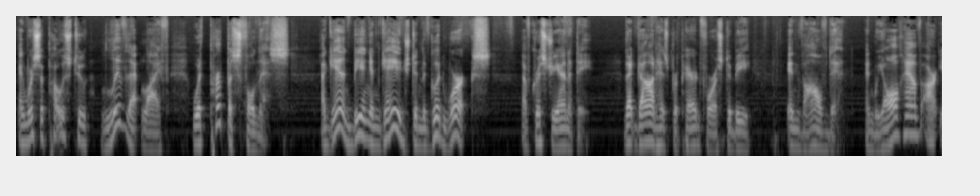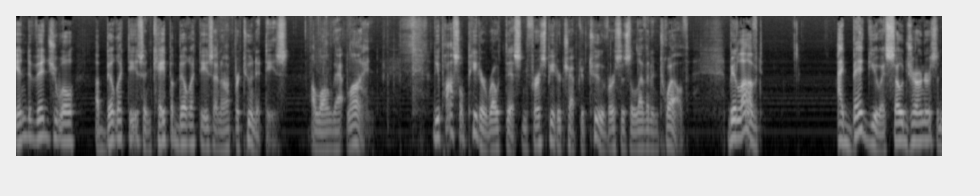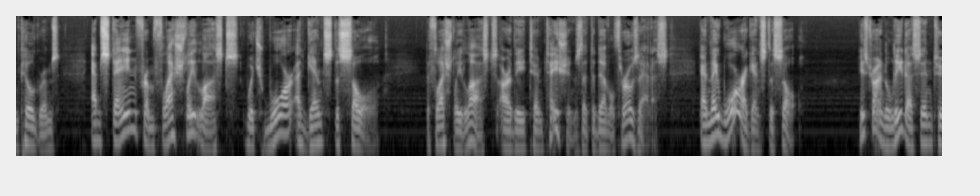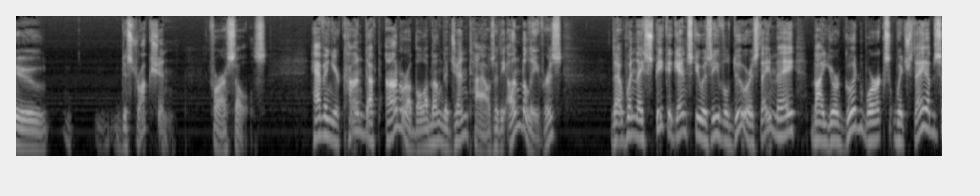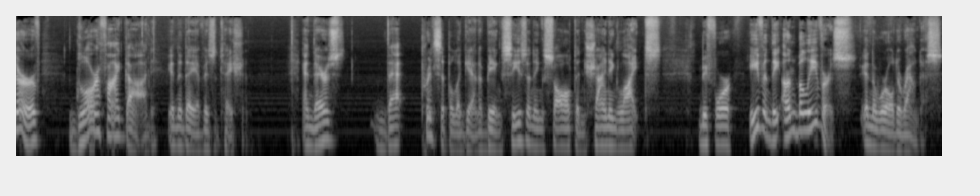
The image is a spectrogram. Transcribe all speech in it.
And we're supposed to live that life with purposefulness. Again, being engaged in the good works of Christianity that God has prepared for us to be involved in. And we all have our individual abilities and capabilities and opportunities along that line. The apostle Peter wrote this in 1 Peter chapter 2 verses 11 and 12. Beloved, I beg you as sojourners and pilgrims abstain from fleshly lusts which war against the soul. The fleshly lusts are the temptations that the devil throws at us, and they war against the soul. He's trying to lead us into destruction for our souls. Having your conduct honorable among the Gentiles or the unbelievers, that when they speak against you as evildoers, they may, by your good works which they observe, glorify God in the day of visitation. And there's that principle again of being seasoning salt and shining lights before even the unbelievers in the world around us,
